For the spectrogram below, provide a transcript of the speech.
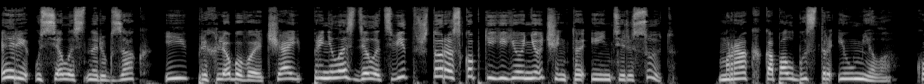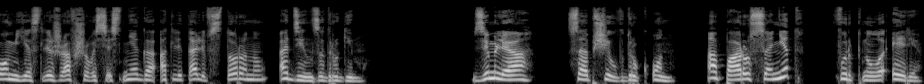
Эри уселась на рюкзак и, прихлебывая чай, принялась делать вид, что раскопки ее не очень-то и интересуют. Мрак копал быстро и умело. Комья слежавшегося снега отлетали в сторону один за другим. «Земля!» — сообщил вдруг он. «А паруса нет?» — фыркнула Эри.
